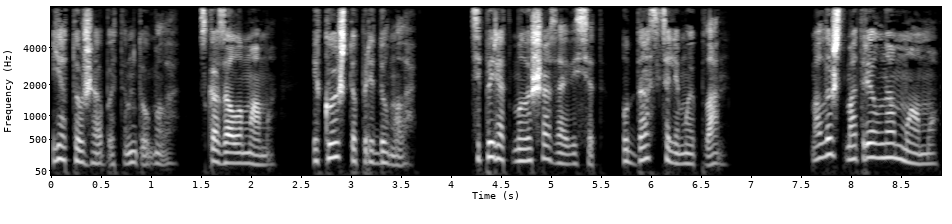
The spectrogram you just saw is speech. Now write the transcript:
«Я тоже об этом думала», — сказала мама. И кое-что придумала. Теперь от малыша зависит, удастся ли мой план. Малыш смотрел на маму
